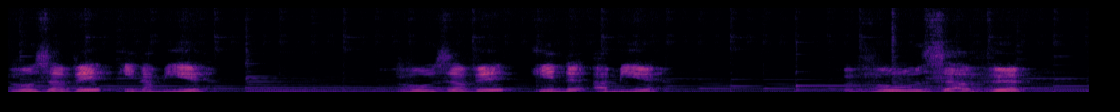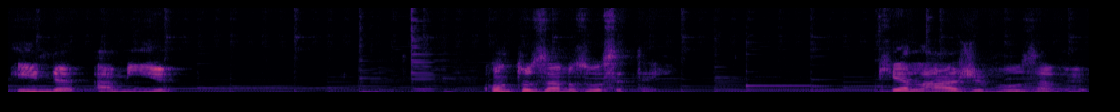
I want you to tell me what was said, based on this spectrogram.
Une amie? Vous avez une amie? Quantos anos você tem? Quel âge vous avez?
